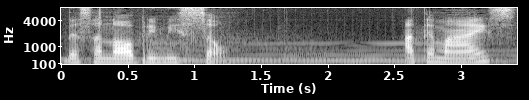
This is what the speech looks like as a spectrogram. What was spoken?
dessa nobre missão. Até mais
